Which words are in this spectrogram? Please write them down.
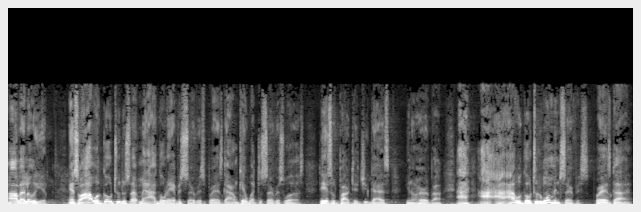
Hallelujah. And so I would go to the. Man, I go to every service. Praise God. I don't care what the service was. Here's the part that you guys, you know, heard about. I, I, I would go to the women's service. Praise God.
